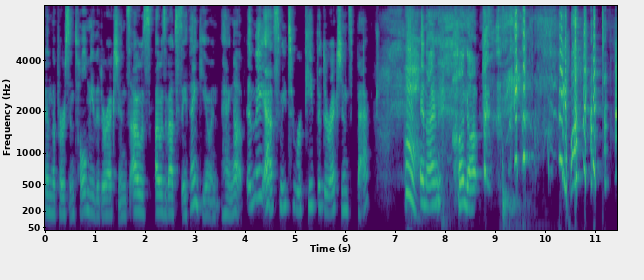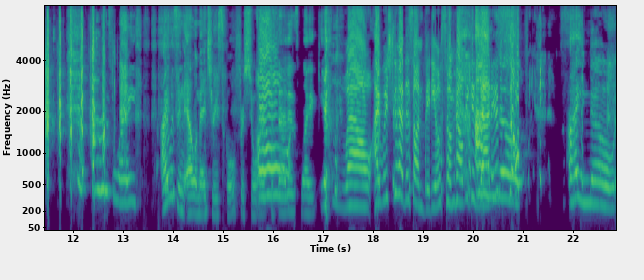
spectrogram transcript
and the person told me the directions. I was I was about to say thank you and hang up. And they asked me to repeat the directions back. and I hung up. I was like I was in elementary school for sure. Oh, that is like yeah. Wow. I wish you had this on video somehow because that I is know. so I know.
